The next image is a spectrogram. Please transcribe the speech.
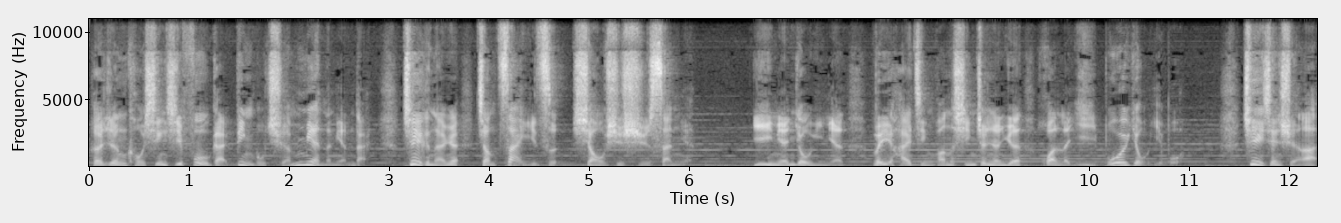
和人口信息覆盖并不全面的年代，这个男人将再一次消失十三年。一年又一年，威海警方的刑侦人员换了一波又一波，这件悬案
